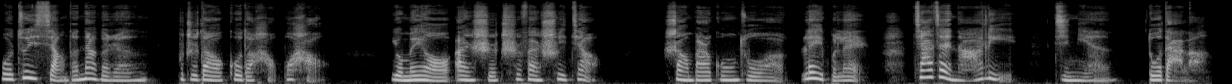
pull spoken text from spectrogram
我最想的那个人，不知道过得好不好，有没有按时吃饭睡觉，上班工作累不累，家在哪里，今年多大了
